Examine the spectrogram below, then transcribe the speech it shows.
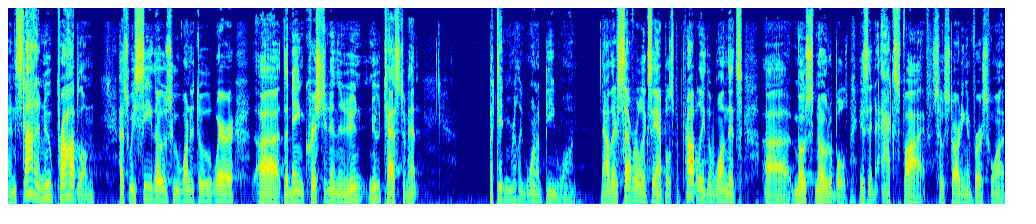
And it's not a new problem, as we see those who wanted to wear uh, the name Christian in the new, Testament, but didn't really want to be one. Now, there's several examples, but probably the one that's uh, most notable is in Acts 5, so starting in verse 1.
